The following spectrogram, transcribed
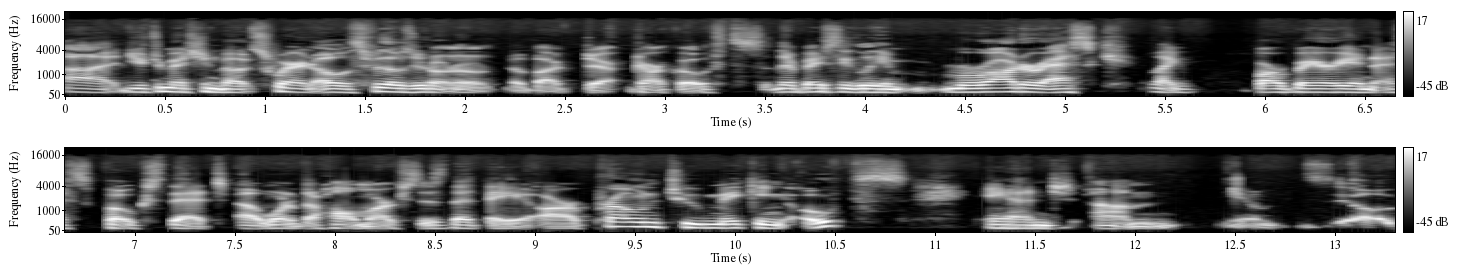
Uh, you mentioned about swearing oaths. For those who don't know about dark oaths, they're basically marauder esque, like barbarian esque folks. That uh, one of their hallmarks is that they are prone to making oaths and um, you know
